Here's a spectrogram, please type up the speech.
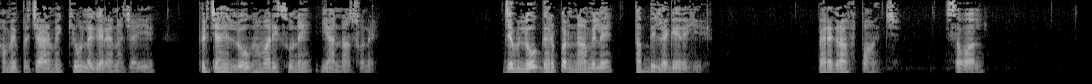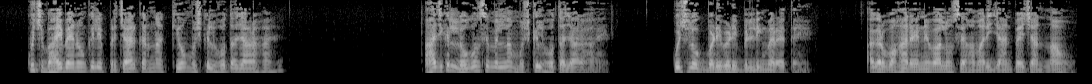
हमें प्रचार में क्यों लगे रहना चाहिए, फिर चाहे लोग हमारी सुने या ना सुने। जब लोग घर पर ना मिले, तब भी लगे रहिए। पैराग्राफ पाँच। सवाल, कुछ भाई बहनों के लिए प्रचार करना क्यों मुश्किल होता जा रहा है? आजकल लोगों से मिलना मुश्किल होता जा रहा है। कुछ लोग बड़ी बड़ी बिल्डिंग में रहते हैं। अगर वहाँ रहने वालों से हमारी जान पहचान ना हो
